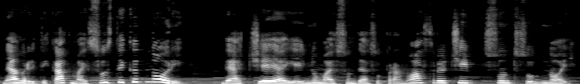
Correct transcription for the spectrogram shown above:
Ne-am ridicat mai sus decât norii. De aceea ei nu mai sunt deasupra noastră, ci sunt sub noi.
